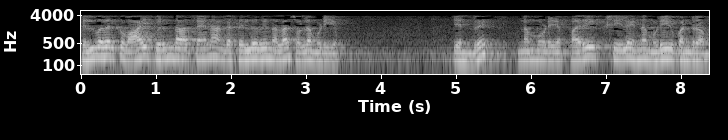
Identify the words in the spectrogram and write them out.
செல்வதற்கு வாய்ப்பு இருந்தாத்தேனா அங்க செல்லுதுன்னு எல்லாம் சொல்ல முடியும். என்று நம்முடைய பரீட்சையில என்ன முடிவு பண்றோம்?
